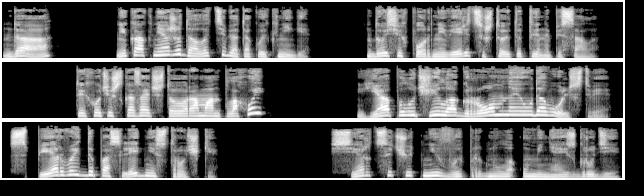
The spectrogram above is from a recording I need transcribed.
«Да. Никак не ожидал от тебя такой книги. До сих пор не верится, что это ты написала. Ты хочешь сказать, что роман плохой?» Я получил огромное удовольствие с первой до последней строчки. Сердце чуть не выпрыгнуло у меня из груди.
